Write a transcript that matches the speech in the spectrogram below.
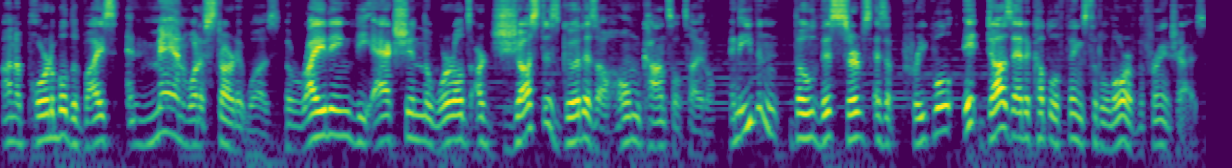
on a portable device, and man, what a start it was. The writing, the action, the worlds are just as good as a home console title. And even though this serves as a prequel, it does add a couple of things to the lore of the franchise.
